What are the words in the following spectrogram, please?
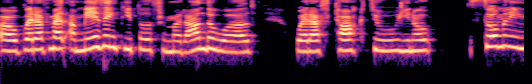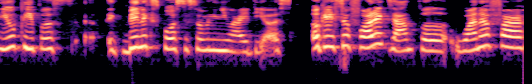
uh, where I've met amazing people from around the world, where I've talked to, you know, so many new people, been exposed to so many new ideas. Okay, so for example, one of our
